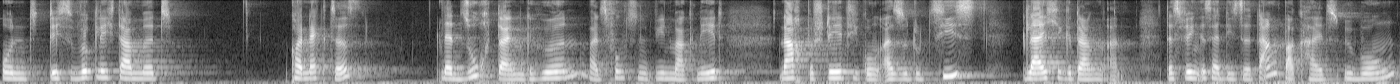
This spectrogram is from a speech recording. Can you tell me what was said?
und dich wirklich damit connectest, dann sucht dein Gehirn, weil es funktioniert wie ein Magnet, nach Bestätigung. Also du ziehst gleiche Gedanken an. Deswegen ist ja diese Dankbarkeitsübung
